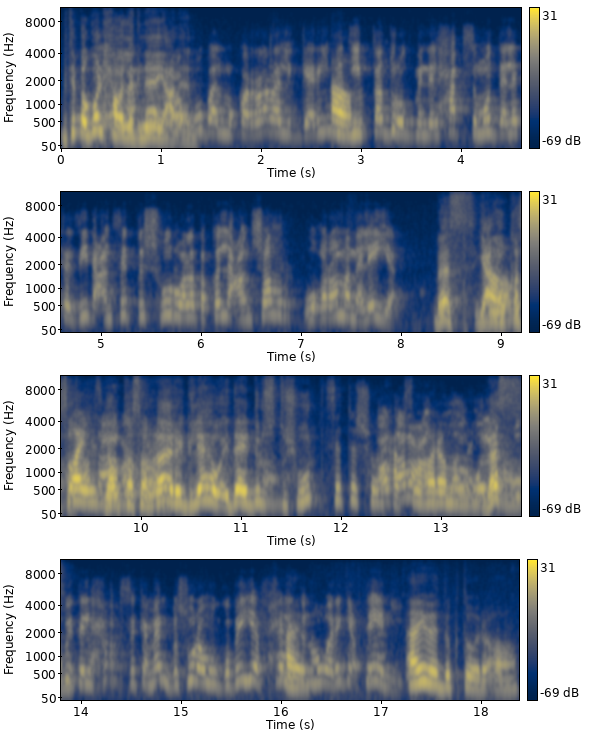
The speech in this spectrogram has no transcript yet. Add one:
بتبقى جنحة ولا جناية على الأقل العقوبة المقررة للجريمة آه. دي بتدرج من الحبس مدة لا تزيد عن ست شهور ولا تقل عن شهر وغرامة مالية بس يعني لو آه، كسر كويس لو طبعاً. كسر لها رجليها وإيديها يديله ست شهور ست شهور آه حبس وغرامه ماليه بس. آه. وعقوبة الحبس كمان بصورة وجوبية في حالة أيوة. إن هو رجع تاني أيوه يا دكتورة آه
